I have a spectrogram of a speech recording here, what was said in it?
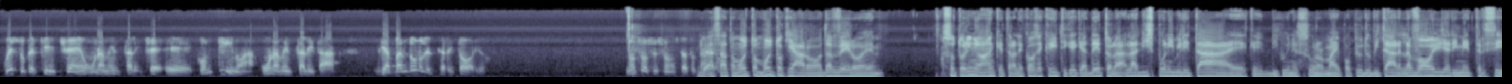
Questo perché c'è una mentali- c'è, eh, continua una mentalità di abbandono del territorio. Non so se sono stato chiaro. No, è stato molto, molto chiaro, davvero. E Sottolineo anche tra le cose critiche che ha detto la, la disponibilità eh, che, di cui nessuno ormai può più dubitare, la voglia di mettersi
